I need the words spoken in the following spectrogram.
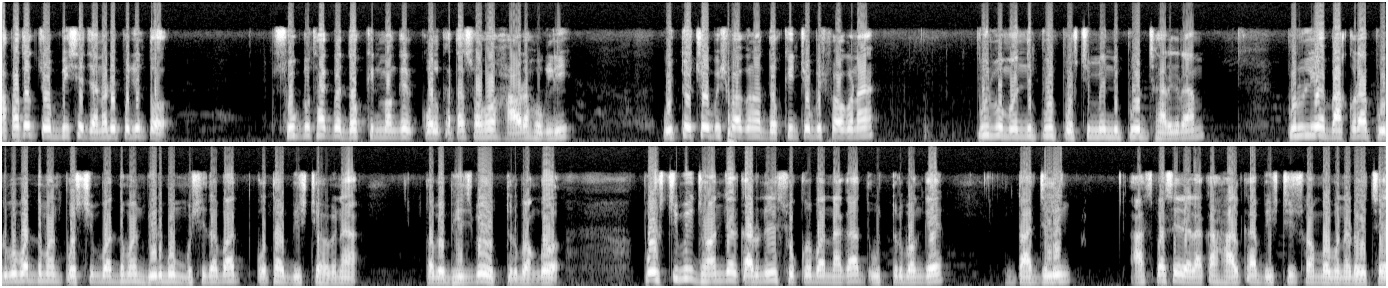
আপাতত চব্বিশে জানুয়ারি পর্যন্ত শুকনো থাকবে দক্ষিণবঙ্গের কলকাতা সহ হাওড়া, হুগলি, উত্তর চব্বিশ পরগনা, দক্ষিণ চব্বিশ পরগনা, পূর্ব মেদিনীপুর, পশ্চিম মেদিনীপুর, ঝাড়গ্রাম, পুরুলিয়া, বাঁকুড়া, পূর্ব বর্ধমান, পশ্চিম বর্ধমান, বীরভূম, মুর্শিদাবাদ, কোথাও বৃষ্টি হবে না, তবে ভিজবে উত্তরবঙ্গ। পশ্চিমী ঝঞ্ঝার কারণে শুক্রবার নাগাদ উত্তরবঙ্গে দার্জিলিং, আশপাশের এলাকা হালকা বৃষ্টির সম্ভাবনা রয়েছে।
